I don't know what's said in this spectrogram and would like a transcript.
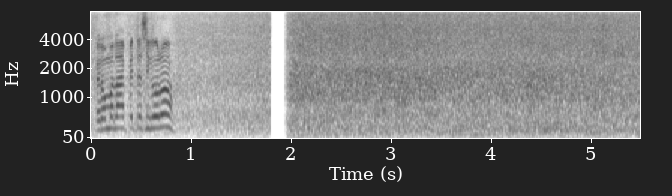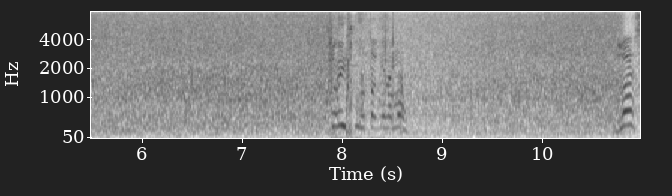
Pero malapit na siguro. Uy, putang ina mo. Blas.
